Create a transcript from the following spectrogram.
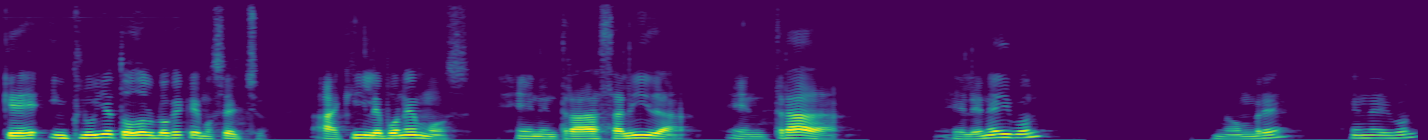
que incluye todo el bloque que hemos hecho. Aquí le ponemos en entrada-salida, entrada, el enable, nombre, enable.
